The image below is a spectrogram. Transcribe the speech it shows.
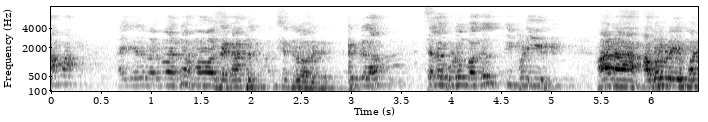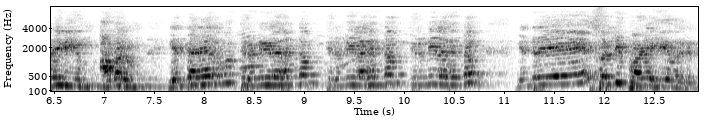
ஆமா ஐயர் வருவாரு அமாவாசை காத்துக்கு சென்றுவார்கள் இருக்கலாம் சில குடும்பங்கள் இப்படி இருக்கு. ஆனா அவருடைய மனைவியும் அவரும் எந்த நேரமும் திருநீலகண்டம் திருநீலகண்டம் திருநீலகண்டம் என்றே சொல்லி பழகியவர்கள்.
